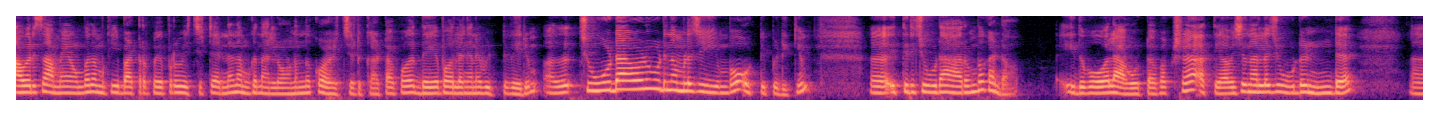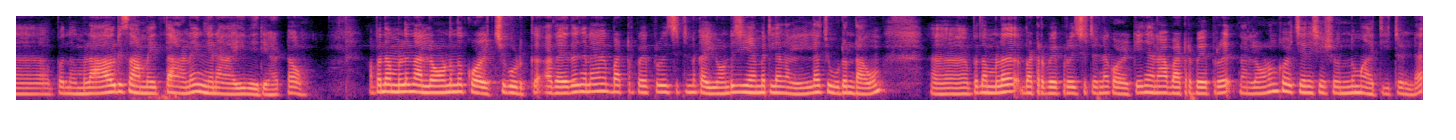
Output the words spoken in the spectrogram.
ആ ഒരു സമയമാകുമ്പോൾ നമുക്ക് ഈ ബട്ടർ പേപ്പർ വെച്ചിട്ട് തന്നെ നമുക്ക് നല്ലോണം ഒന്ന് കുഴച്ചെടുക്കാം കേട്ടോ. അപ്പോൾ ഇതേപോലെ ഇങ്ങനെ വിട്ട് വരും. അത് ചൂടോടുകൂടി നമ്മൾ ചെയ്യുമ്പോൾ ഒട്ടിപ്പിടിക്കും. ഇത്തിരി ചൂടാറുമ്പോൾ കണ്ടോ ഇതുപോലെ ആവും കേട്ടോ. പക്ഷേ അത്യാവശ്യം നല്ല ചൂടുണ്ട്. അപ്പോൾ നമ്മൾ ആ ഒരു സമയത്താണ് ഇങ്ങനെ ആയി വരിക കേട്ടോ. അപ്പോൾ നമ്മൾ നല്ലോണം ഒന്ന് കുഴച്ച് കൊടുക്കുക. അതായത് ഇങ്ങനെ ബട്ടർ പേപ്പർ വെച്ചിട്ട് തന്നെ കൈകൊണ്ട് ചെയ്യാൻ പറ്റില്ല. നല്ല ചൂടുണ്ടാവും. അപ്പോൾ നമ്മൾ ബട്ടർ പേപ്പർ വെച്ചിട്ട് തന്നെ കുഴക്കുക. ഞാൻ ആ ബട്ടർ പേപ്പർ നല്ലോണം കുഴച്ചതിന് ശേഷം ഒന്ന് മാറ്റിയിട്ടുണ്ട്.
